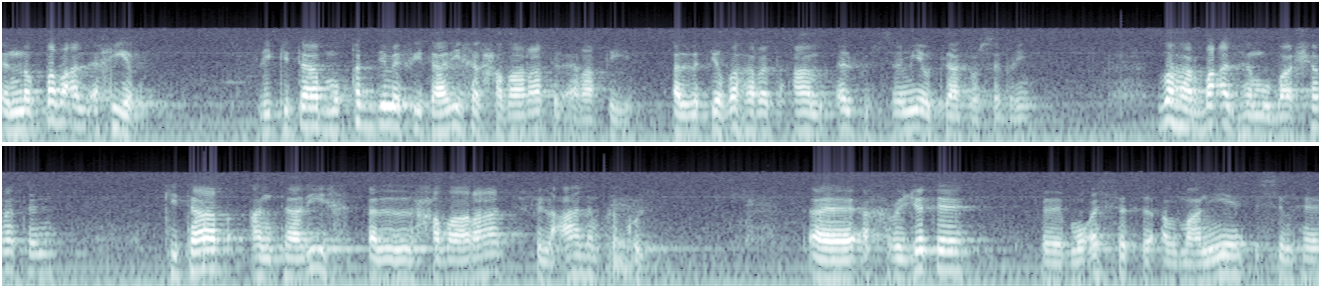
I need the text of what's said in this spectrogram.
أن الطبعة الأخيرة لكتاب مقدمة في تاريخ الحضارات العراقية التي ظهرت عام 1973 ظهر بعدها مباشرة كتاب عن تاريخ الحضارات في العالم ككل. آه، أخرجته مؤسسة ألمانية اسمها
